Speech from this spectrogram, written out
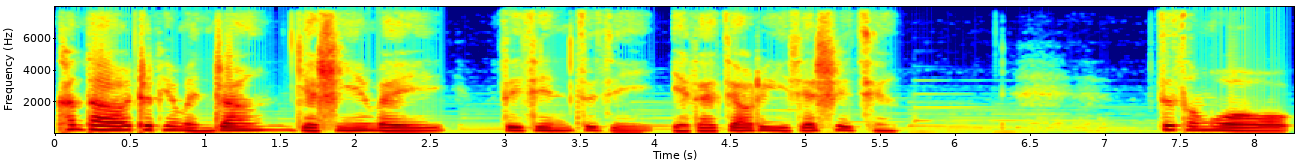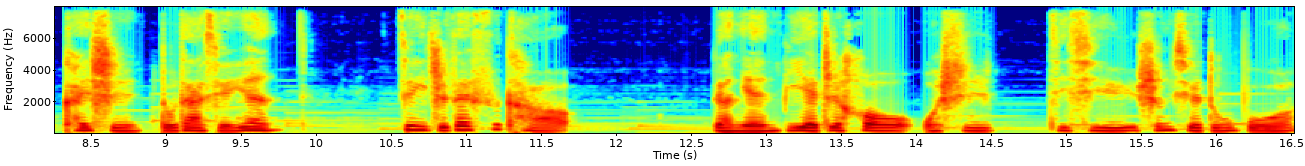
看到这篇文章，也是因为最近自己也在焦虑一些事情。自从我开始读大学院，就一直在思考：两年毕业之后，我是继续升学读博，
